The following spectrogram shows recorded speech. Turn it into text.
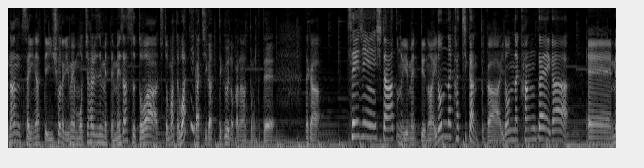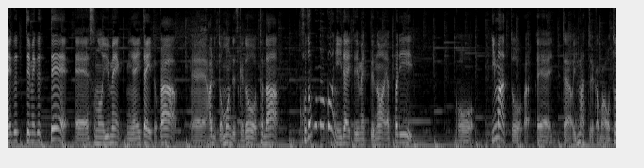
何歳になって将来の夢を持ち始めて目指すとはちょっとまた訳が違ってくるのかなと思っててなんか成人した後の夢っていうのはいろんな価値観とかいろんな考えが、えー、巡って巡って、えー、その夢になりたいとか、えー、あると思うんですけどただ子供の頃に抱いた夢っていうのはやっぱりこう今と、えー、今というかまあ大人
